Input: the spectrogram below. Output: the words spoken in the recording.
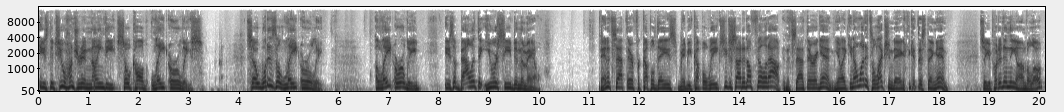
is the 290 so-called late earlies. So what is a late early? A late early is a ballot that you received in the mail. And it sat there for a couple days, maybe a couple weeks. You decided I'll fill it out, and it sat there again. You're like, you know what? It's election day. I got to get this thing in. So you put it in the envelope.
